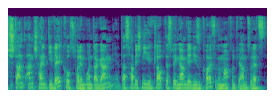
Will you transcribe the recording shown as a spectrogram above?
stand anscheinend die Welt kurz vor dem Untergang. Das habe ich nie geglaubt, deswegen haben wir diese Käufe gemacht und wir haben zuletzt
